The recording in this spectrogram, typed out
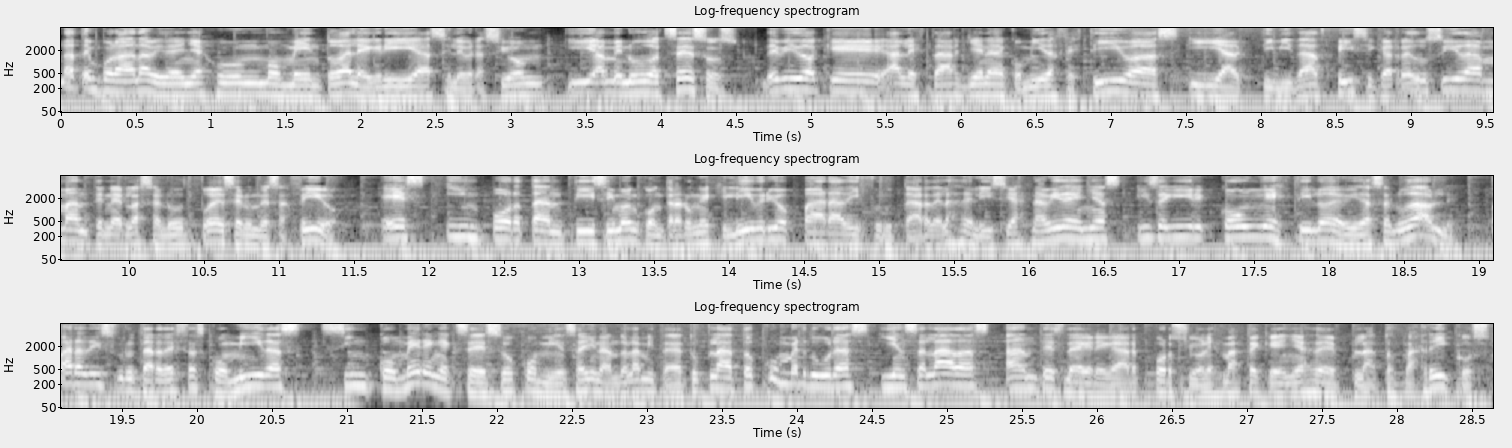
La temporada navideña es un momento de alegría, celebración y a menudo excesos, debido a que al estar llena de comidas festivas y actividad física reducida, mantener la salud puede ser un desafío. Es importantísimo encontrar un equilibrio para disfrutar de las delicias navideñas y seguir con un estilo de vida saludable. Para disfrutar de estas comidas sin comer en exceso, comienza llenando la mitad de tu plato con verduras y ensaladas antes de agregar porciones más pequeñas de platos más ricos.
